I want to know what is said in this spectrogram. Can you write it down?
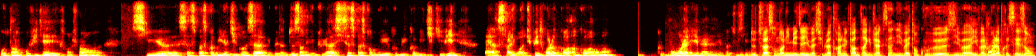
autant en profiter. Et franchement, si euh, ça se passe comme il a dit Gonzague, eh ben, dans deux ans, il n'est plus là. Si ça se passe comme, comme, comme il dit Kevin, eh, on sera libre du pétrole encore, encore un moment. Pour moi, la vie est belle, il hein, n'y a pas de souci. De toute façon, dans l'immédiat, il va suivre la trajectoire de Drake Jackson. Il va être en couveuse, il va, il va jouer la pré-saison.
